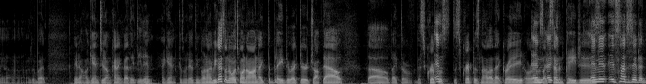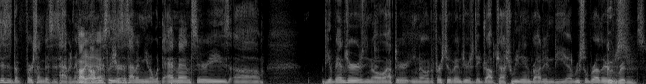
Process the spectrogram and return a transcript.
you know, no, no. but you know, again, too, I'm kind of glad they didn't. Again, because with everything going on, if you guys don't know what's going on, like the Blade director dropped out. Uh, like the the script And- was the script is not all that great, or it was like seven pages. And it, it's not to say that this is the first time this has happened. I mean, Oh, yeah, yeah, obviously this sure. is happening, you know, with the Ant Man series, um, the Avengers. You know, after you know the first two Avengers, they dropped Joss Whedon, brought in the uh, Russo brothers. Good riddance.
